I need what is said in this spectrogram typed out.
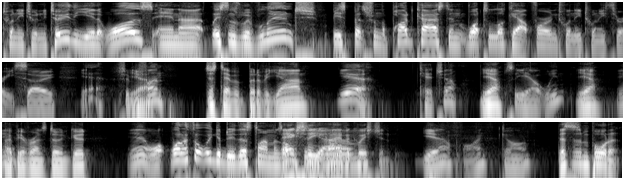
2022, the year that was, and uh, lessons we've learnt, best bits from the podcast, and what to look out for in 2023. So, yeah, should Yeah. be fun. Just have a bit of a yarn. Yeah, catch up, Yeah, see how it went. yeah. Yeah. Hope everyone's doing good. Yeah, what, what I thought we could do this time is Actually, I have a um, question. Yeah, fine, go on. This is important.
